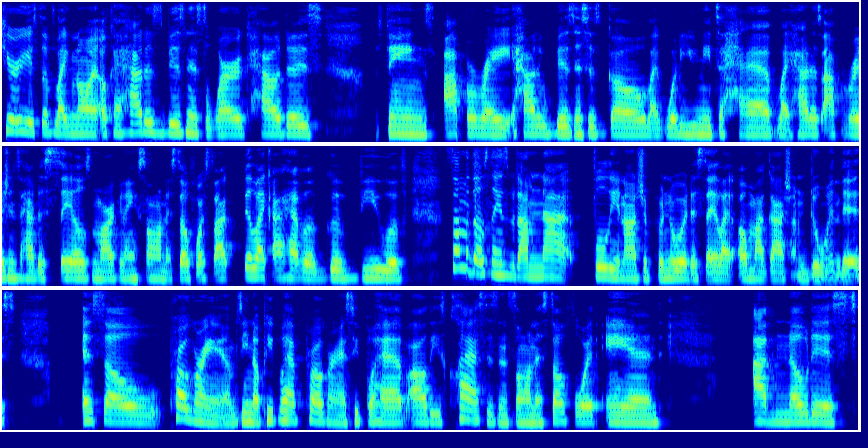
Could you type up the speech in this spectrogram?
curious of like knowing, okay, how does business work? How does things operate? How do businesses go? Like, what do you need to have? Like, how does operations, how does sales, marketing, so on and so forth? So I feel like I have a good view of some of those things, but I'm not fully an entrepreneur to say, like, oh my gosh, I'm doing this. And so programs, you know, people have programs, people have all these classes and so on and so forth. And I've noticed,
